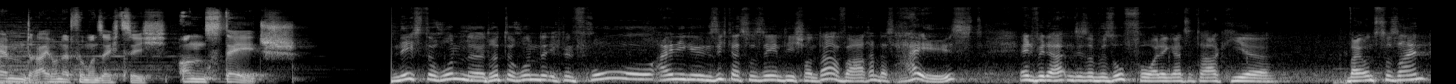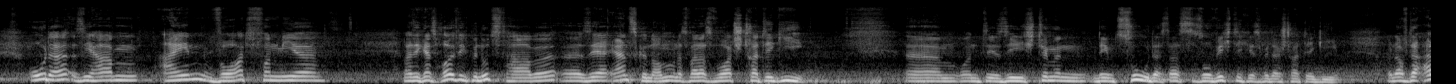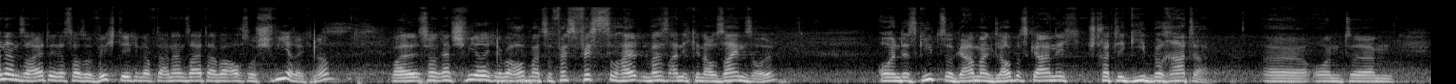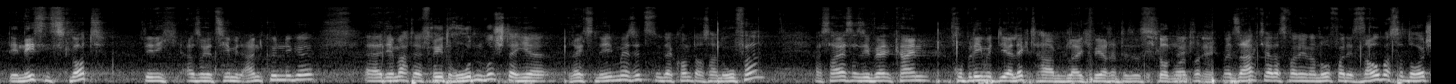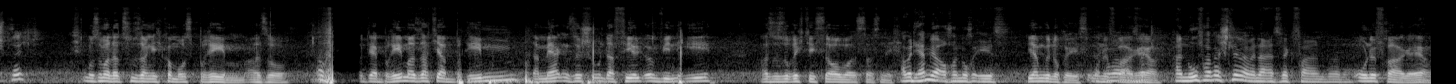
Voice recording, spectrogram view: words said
AM 365 on stage. Nächste Runde, dritte Runde. Ich bin froh, einige Gesichter zu sehen, die schon da waren. Das heißt, entweder hatten sie sowieso vor, den ganzen Tag hier bei uns zu sein, oder sie haben ein Wort von mir, was ich ganz häufig benutzt habe, äh, sehr ernst genommen. Und das war das Wort Strategie. Ähm, und sie stimmen dem zu, dass das so wichtig ist mit der Strategie. Und auf der anderen Seite, das war so wichtig und auf der anderen Seite aber auch so schwierig, ne? weil es schon ganz schwierig, überhaupt mal zu fest, festzuhalten, was es eigentlich genau sein soll. Und es gibt sogar, man glaubt es gar nicht, Strategieberater. Äh, und ähm, den nächsten Slot, den ich also jetzt hiermit ankündige, äh, den macht der Fred Rodenbusch, der hier rechts neben mir sitzt und der kommt aus Hannover. Das heißt, also, Sie werden kein Problem mit Dialekt haben gleich während dieses nicht, nee. Man sagt ja, dass man in Hannover das sauberste Deutsch spricht. Ich muss mal dazu sagen, ich komme aus Bremen. Also. Und der Bremer sagt ja Bremen, da merken Sie schon, da fehlt irgendwie ein E. Also so richtig sauber ist das nicht. Aber die haben ja auch genug E's. Die haben genug E's, ohne Frage, ja. also Hannover wäre schlimmer, wenn da eins wegfallen würde. Ohne Frage, ja.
